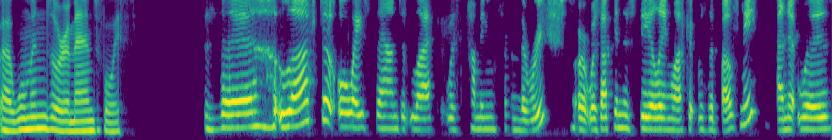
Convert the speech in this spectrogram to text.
a woman's or a man's voice? The laughter always sounded like it was coming from the roof or it was up in the ceiling like it was above me. And it was,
